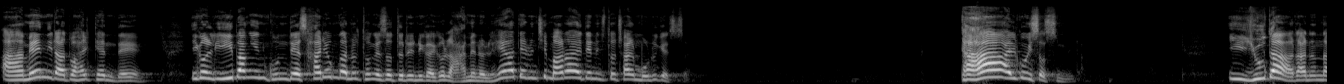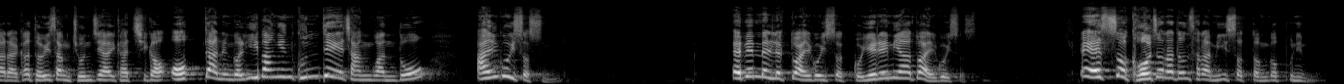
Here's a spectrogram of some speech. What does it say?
아멘이라도 할 텐데 이걸 이방인 군대 사령관을 통해서 들으니까 이걸 아멘을 해야 되는지 말아야 되는지도 잘 모르겠어요. 다 알고 있었습니다. 이 유다라는 나라가 더 이상 존재할 가치가 없다는 걸 이방인 군대의 장관도 알고 있었습니다. 에벤멜렉도 알고 있었고 예레미야도 알고 있었습니다. 애써 거절하던 사람이 있었던 것뿐입니다.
